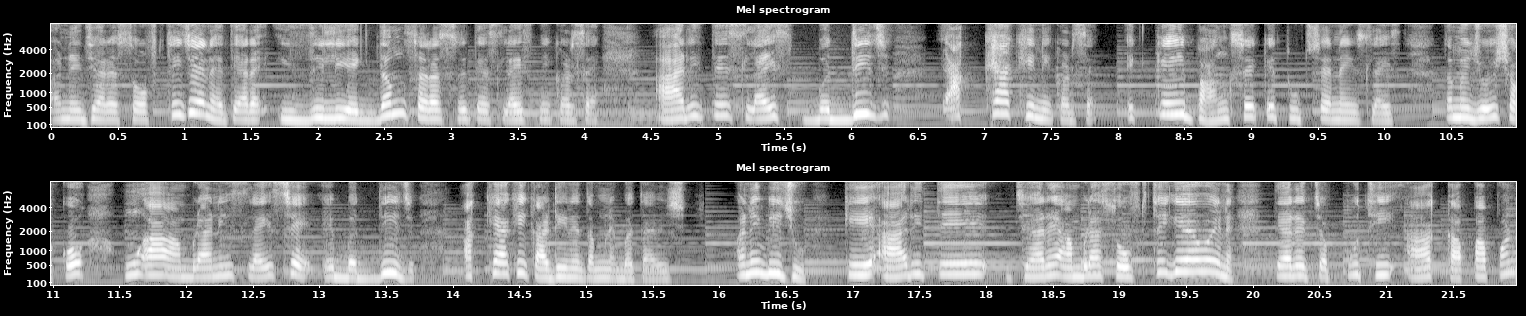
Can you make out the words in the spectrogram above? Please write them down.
અને જ્યારે સોફ્ટ થઈ જાય ને ત્યારે ઇઝીલી એકદમ સરસ રીતે સ્લાઇસ નીકળશે. આ રીતે સ્લાઇસ બધી જ આખે આખી નીકળશે. એકેય ભાંગશે કે તૂટશે નહીં સ્લાઇસ તમે જોઈ શકો, હું આ આંબળાની સ્લાઇસ છે એ બધી જ આખે આખી કાઢીને તમને બતાવીશ. અને બીજું કે આ રીતે જ્યારે આંબળા સોફ્ટ થઈ ગયા હોય ને, ત્યારે ચપ્પુથી આ કાપા પણ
